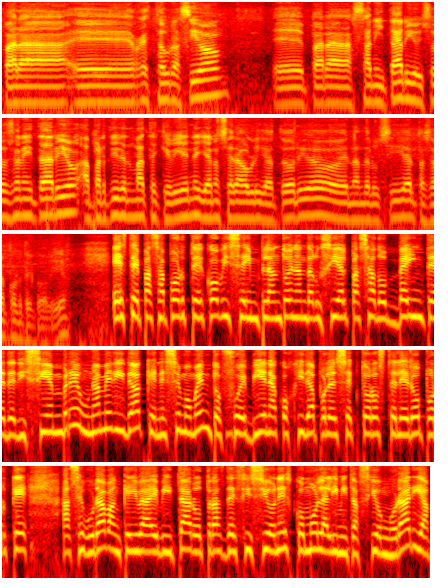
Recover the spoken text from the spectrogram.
para eh, restauración, eh, para sanitario y sociosanitario, a partir del martes que viene ya no será obligatorio en Andalucía el pasaporte COVID. ¿eh? Este pasaporte COVID se implantó en Andalucía el pasado 20 de diciembre, una medida que en ese momento fue bien acogida por el sector hostelero porque aseguraban que iba a evitar otras decisiones como la limitación horaria.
